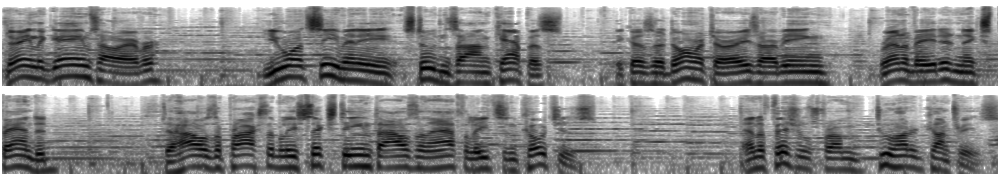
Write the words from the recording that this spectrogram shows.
During the games, however, you won't see many students on campus because their dormitories are being renovated and expanded to house approximately 16,000 athletes and coaches and officials from 200 countries.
